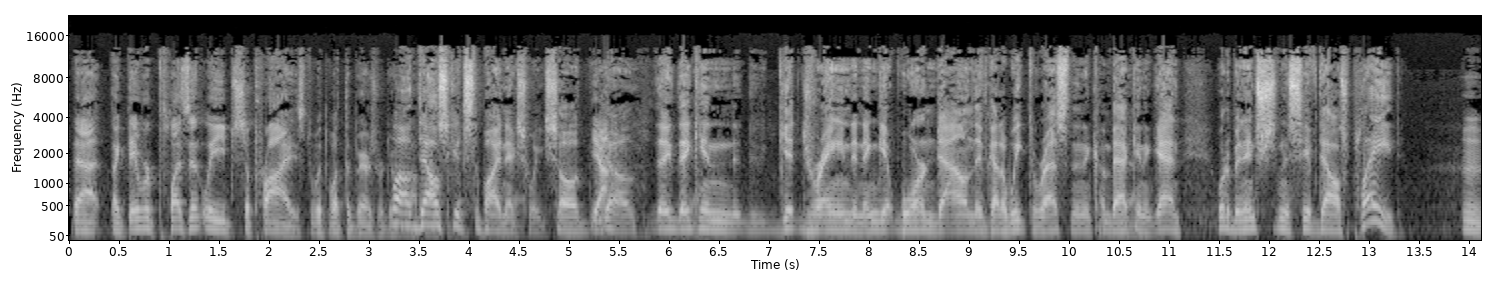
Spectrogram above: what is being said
That like they were pleasantly surprised with what the Bears were doing. Well, Dallas gets to buy next week, so Yeah. you know they they can get drained and then get worn down. They've got a week to rest and then they come back in again. Would have been interesting to see if Dallas played. Hmm.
